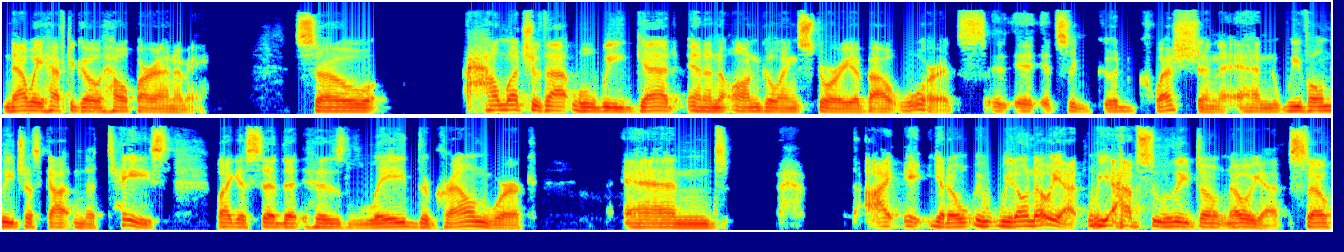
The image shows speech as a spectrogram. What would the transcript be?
"Now we have to go help our enemy." So how much of that will we get in an ongoing story about war? It's it, it's a good question, and we've only just gotten a taste. Like I said, that has laid the groundwork, and I, you know, we don't know yet. We absolutely don't know yet. So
